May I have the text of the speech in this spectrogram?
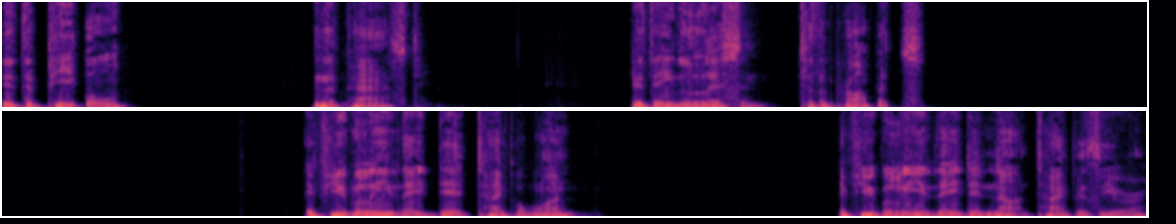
Did the people in the past, did they listen to the prophets? If you believe they did, type a one. If you believe they did not, type a zero.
